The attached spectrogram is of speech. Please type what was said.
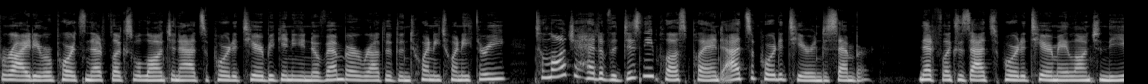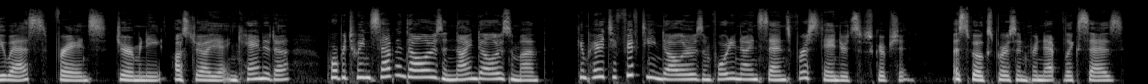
Variety reports Netflix will launch an ad supported tier beginning in November rather than 2023 to launch ahead of the Disney Plus planned ad supported tier in December. Netflix's ad supported tier may launch in the US, France, Germany, Australia, and Canada for between $7 and $9 a month compared to $15.49 for a standard subscription. A spokesperson for Netflix says,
